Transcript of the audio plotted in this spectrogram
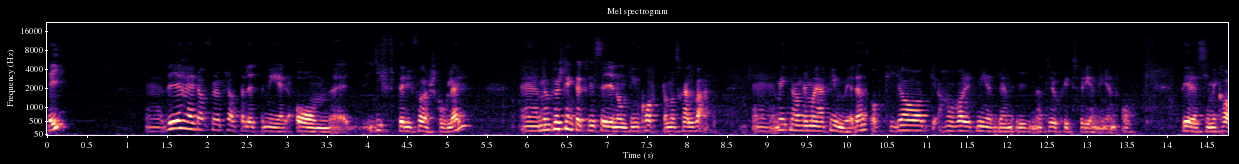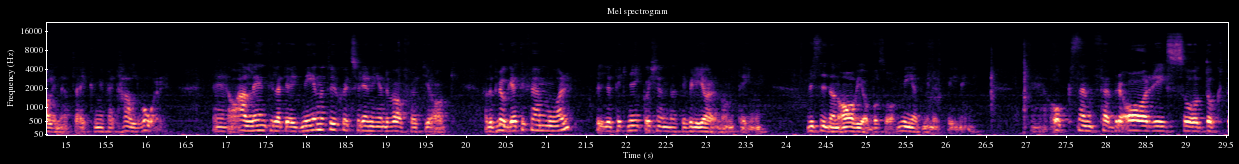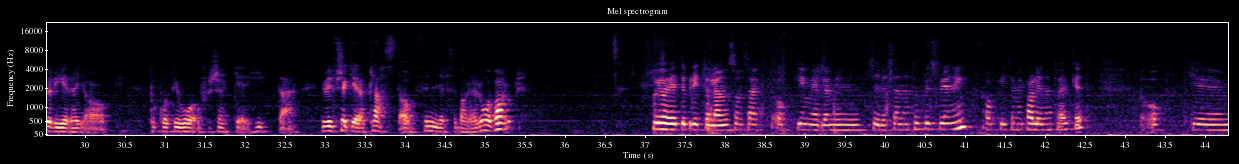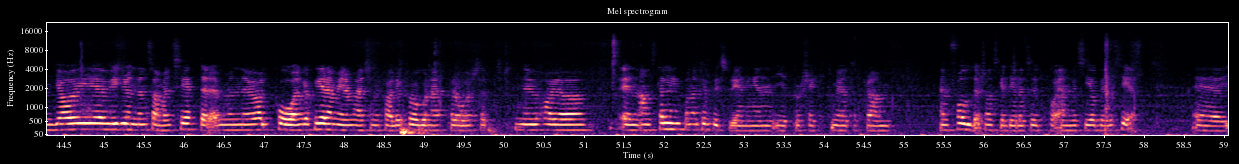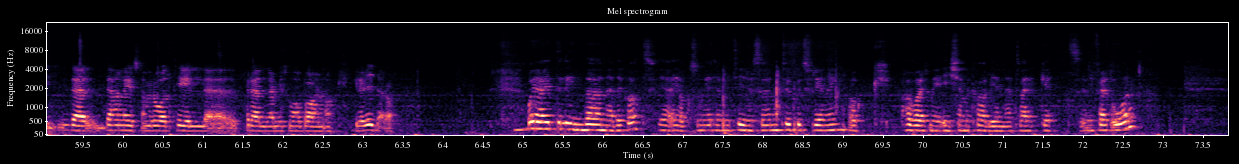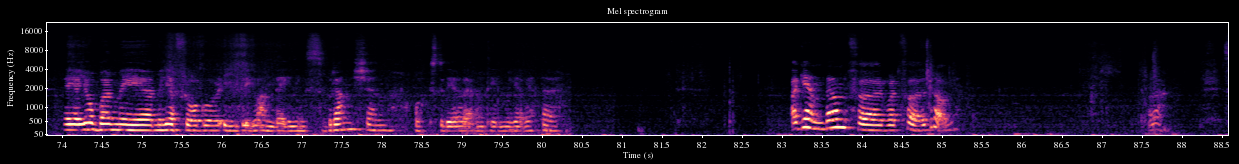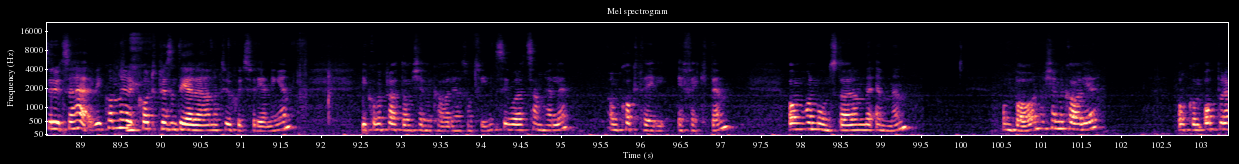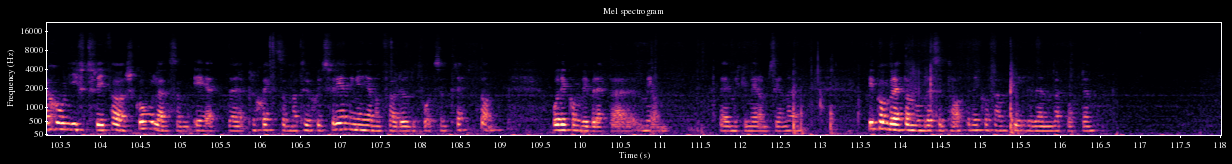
Hej! Eh, vi är här idag för att prata lite mer om eh, gifter i förskolor. Eh, men först tänkte jag att vi säger någonting kort om oss själva. Mitt namn är Maja Finnveden och jag har varit medlem i Naturskyddsföreningen och deras kemikalienätverk ungefär ett halvår. Och anledningen till att jag gick med i Naturskyddsföreningen det var för att jag hade pluggat i fem år bioteknik och kände att jag ville göra någonting vid sidan av jobb och så med min utbildning. Eh, och sen februari så doktorerar jag på KTH och försöker hitta, vi försöker göra plast av förnyelsebara råvaror. Och jag heter Britta Lönn som sagt och är medlem i Tyresö naturskyddsförening och i Kemikalienätverket. Och Ehm, jag är i grunden samhällsvetare men jag har hållit på att engagera mig i de här kemikaliefrågorna ett par år så nu har jag en anställning på Naturskyddsföreningen i ett projekt med att ta fram en folder som ska delas ut på NVC och BVC. Eh, där, det handlar just om råd till eh, föräldrar med små barn och gravida. Då. Och jag heter Linda Nedergott. Jag är också medlem i Tyresö naturskyddsförening och har varit med i kemikalienätverket ungefär ett år. Jag jobbar med miljöfrågor i bygg och anläggningsbranschen och studerar även till miljövetare. Agendan för vårt föredrag ser ut så här. Vi kommer kort presentera Naturskyddsföreningen. Vi kommer prata om kemikalierna som finns i vårt samhälle, om cocktaileffekten, om hormonstörande ämnen, om barn och kemikalier och om Operation Giftfri förskola som är ett eh, projekt som Naturskyddsföreningen genomförde under 2013. Och det kommer vi berätta mer om eh, mycket mer om senare. Vi kommer berätta om de resultaten vi kom fram till i den rapporten.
